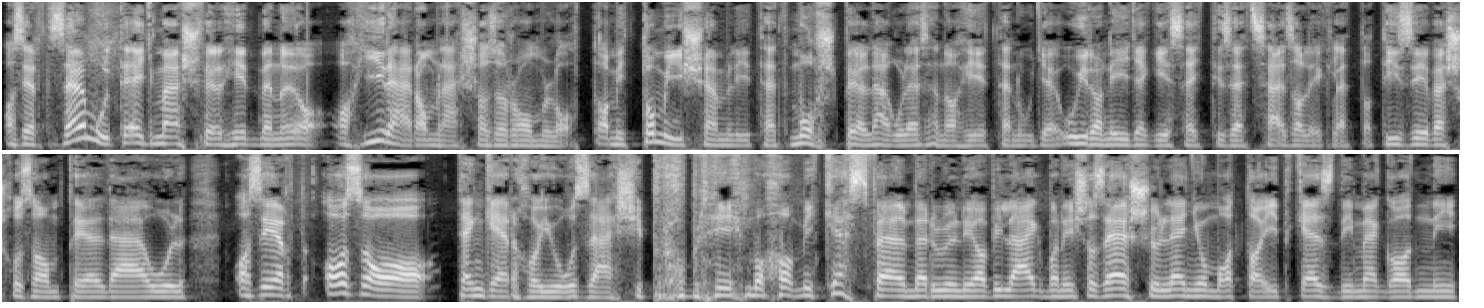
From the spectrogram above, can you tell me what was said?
azért az elmúlt egy-másfél hétben a, a híráramlás az romlott, amit Tomi is említett, most például ezen a héten ugye újra 4,1% lett a 10 éves hozam például. Azért az a tengerhajózási probléma, ami kezd felmerülni a világban, és az első lenyomatait kezdi megadni,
